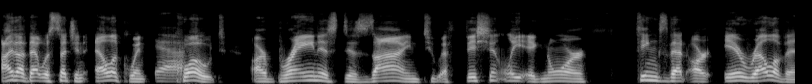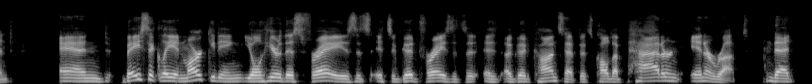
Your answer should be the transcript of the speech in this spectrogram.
I thought that was such an eloquent yeah. quote. Our brain is designed to efficiently ignore things that are irrelevant. And basically in marketing you'll hear this phrase it's it's a good phrase it's a, a good concept. It's called a pattern interrupt that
